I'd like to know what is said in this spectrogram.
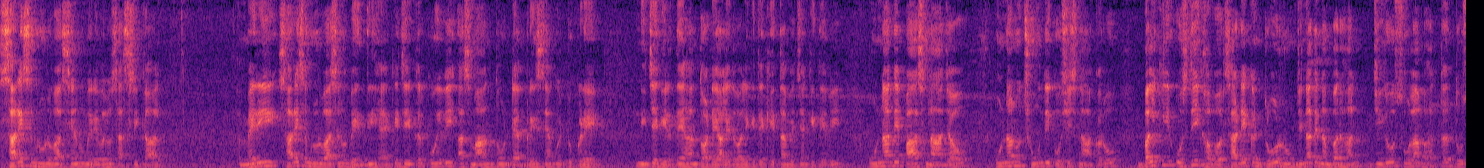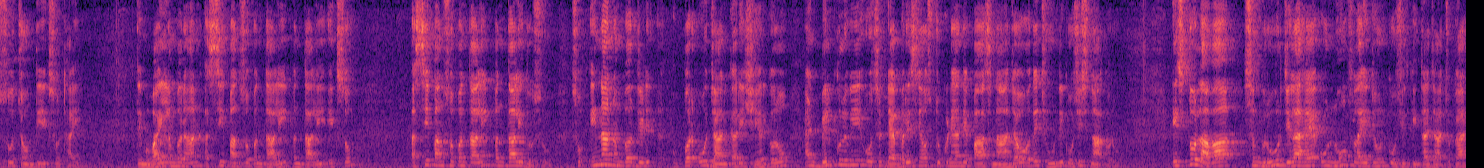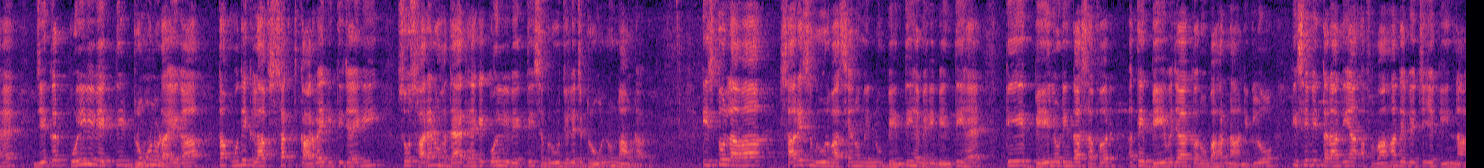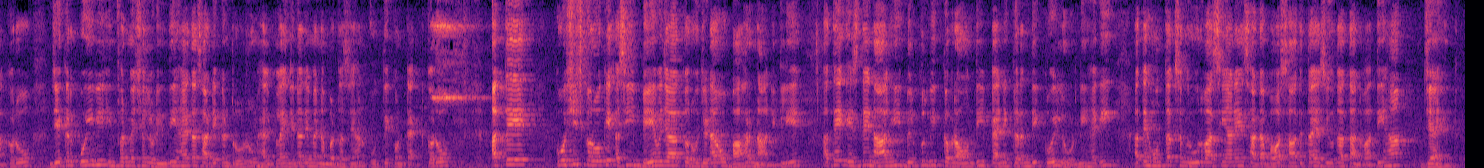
ਸਾਰੇ ਸੰਗਰੂਰ ਵਾਸੀਆਂ ਨੂੰ ਮੇਰੇ ਵੱਲੋਂ ਸਤਿ ਸ੍ਰੀ ਅਕਾਲ। ਮੇਰੀ ਸਾਰੇ ਸੰਗਰੂਰ ਵਾਸੀਆਂ ਨੂੰ ਬੇਨਤੀ ਹੈ ਕਿ ਜੇਕਰ ਕੋਈ ਵੀ ਅਸਮਾਨ ਤੋਂ ਡੈਬਰਿਸ ਜਾਂ ਕੋਈ ਟੁਕੜੇ ਨੀਚੇ ਗਿਰਦੇ ਹਨ, ਤੁਹਾਡੇ ਆਲੇ ਦੁਆਲੇ ਕਿਤੇ ਖੇਤਾਂ ਵਿੱਚ ਜਾਂ ਕਿਤੇ ਵੀ, ਉਹਨਾਂ ਦੇ ਪਾਸ ਨਾ ਜਾਓ, ਉਹਨਾਂ ਨੂੰ ਛੂਹਣ ਦੀ ਕੋਸ਼ਿਸ਼ ਨਾ ਕਰੋ, ਬਲਕਿ ਉਸ ਦੀ ਖਬਰ ਸਾਡੇ ਕੰਟਰੋਲ ਰੂਮ ਜਿਨ੍ਹਾਂ ਦੇ ਨੰਬਰ ਹਨ 01672 234 128 ਤੇ ਮੋਬਾਈਲ ਨੰਬਰ ਹਨ 80545 45100 80545 45200 ਸੋ ਇਹਨਾਂ ਨੰਬਰ ਜਿਹੜੇ ਉੱਪਰ ਉਹ ਜਾਣਕਾਰੀ ਸ਼ੇਅਰ ਕਰੋ ਐਂਡ ਬਿਲਕੁਲ ਵੀ ਉਸ ਡੈਬਰਿਸ ਜਾਂ ਉਸ ਟੁਕੜਿਆਂ ਦੇ ਪਾਸ ਨਾ ਜਾਓ ਅਤੇ ਛੂਹਣ ਦੀ ਕੋਸ਼ਿਸ਼ ਨਾ ਕਰੋ ਇਸ ਤੋਂ ਇਲਾਵਾ ਸੰਗਰੂਰ ਜ਼ਿਲ੍ਹਾ ਹੈ ਉਹ ਨੋ ਫਲਾਈ ਜ਼ੋਨ ਘੋਸ਼ਿਤ ਕੀਤਾ ਜਾ ਚੁੱਕਾ ਹੈ ਜੇਕਰ ਕੋਈ ਵੀ ਵਿਅਕਤੀ ਡਰੋਨ ਉਡਾਏਗਾ ਤਾਂ ਉਹਦੇ ਖਿਲਾਫ ਸਖਤ ਕਾਰਵਾਈ ਕੀਤੀ ਜਾਏਗੀ ਸੋ ਸਾਰਿਆਂ ਨੂੰ ਹਦਾਇਤ ਹੈ ਕਿ ਕੋਈ ਵੀ ਵਿਅਕਤੀ ਸੰਗਰੂਰ ਜ਼ਿਲ੍ਹੇ 'ਚ ਡਰੋਨ ਨੂੰ ਨਾ ਉਡਾਵੇ ਇਸ ਤੋਂ ਇਲਾਵਾ ਸਾਰੇ ਸੰਗਰੂਰ ਵਾਸੀਆਂ ਨੂੰ ਮੈਨੂੰ ਬੇਨਤੀ ਹੈ, ਮੇਰੀ ਬੇਨਤੀ ਹੈ ਕਿ ਬੇਲੋੜੀਂਦਾ ਸਫ਼ਰ ਅਤੇ ਬੇਵਜ੍ਹਾ ਘਰੋਂ ਬਾਹਰ ਨਾ ਨਿਕਲੋ। ਕਿਸੇ ਵੀ ਤਰ੍ਹਾਂ ਦੀਆਂ ਅਫਵਾਹਾਂ ਦੇ ਵਿੱਚ ਯਕੀਨ ਨਾ ਕਰੋ। ਜੇਕਰ ਕੋਈ ਵੀ ਇਨਫੋਰਮੇਸ਼ਨ ਲੋੜੀਂਦੀ ਹੈ, ਤਾਂ ਸਾਡੇ ਕੰਟਰੋਲ ਰੂਮ ਹੈਲਪਲਾਈਨ ਜਿਨ੍ਹਾਂ ਦੇ ਮੈਂ ਨੰਬਰ ਦੱਸੇ ਹਨ, ਉੱਤੇ ਕੰਟੈਕਟ ਕਰੋ ਅਤੇ ਕੋਸ਼ਿਸ਼ ਕਰੋ ਕਿ ਅਸੀਂ ਬੇਵਜ੍ਹਾ ਘਰੋਂ ਜਿਹੜਾ ਉਹ ਬਾਹਰ ਨਾ ਨਿਕਲੀਏ। ਅਤੇ ਇਸ ਦੇ ਨਾਲ ਹੀ ਬਿਲਕੁਲ ਵੀ ਘਬਰਾਉਣ ਦੀ ਪੈਨਿਕ ਕਰਨ ਦੀ ਕੋਈ ਲੋੜ ਨਹੀਂ ਹੈਗੀ। ਅਤੇ ਹੁਣ ਤੱਕ ਸੰਗਰੂਰ ਵਾਸੀਆਂ ਨੇ ਸਾਡਾ ਬਹੁਤ ਸਾਥ ਦਿੱਤਾ ਹੈ। ਅਸੀਂ ਉਹਦਾ ਧੰਨਵਾਦੀ ਹਾਂ। ਜੈ ਹਿੰਦ।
